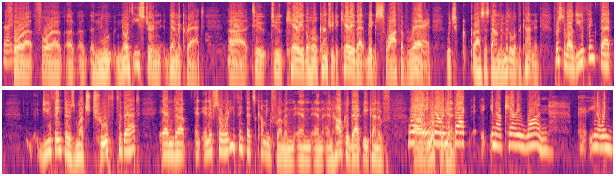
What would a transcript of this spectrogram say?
Right. for a, for a, a, a- new northeastern Democrat uh, to to carry the whole country, to carry that big swath of red Right. which crosses down the middle of the continent. First of all, do you think that do you think there's much truth to that? And, uh, and and if so, where do you think that's coming from, and and and, and how could that be kind of Well, uh, you know, and the fact, you know, Kerry won. uh, You know, when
